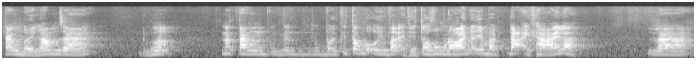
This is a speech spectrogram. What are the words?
tăng 15 giá đúng không nó tăng với cái tốc độ như vậy thì tôi không nói nữa nhưng mà đại khái là là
